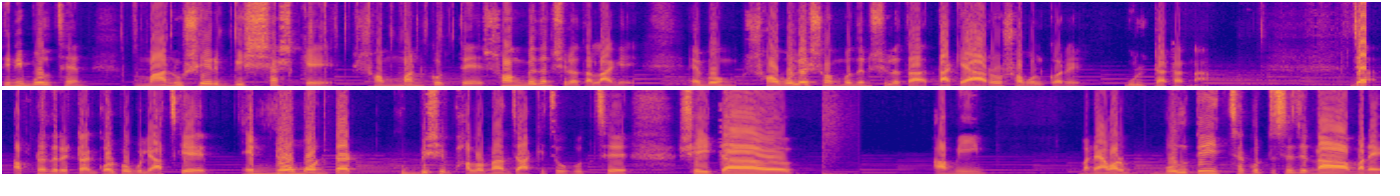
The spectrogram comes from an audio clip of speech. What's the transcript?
তিনি বলছেন, মানুষের বিশ্বাসকে সম্মান করতে সংবেদনশীলতা লাগে এবং সবলের সংবেদনশীলতা তাকে আরও সবল করে, উল্টাটা না। যা আপনাদের একটা গল্প বলি। আজকে এমনিও মনটা খুব বেশি ভালো না, যা কিছু হচ্ছে সেইটা আমি মানে আমার বলতেই ইচ্ছা করতেছে যে, না মানে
